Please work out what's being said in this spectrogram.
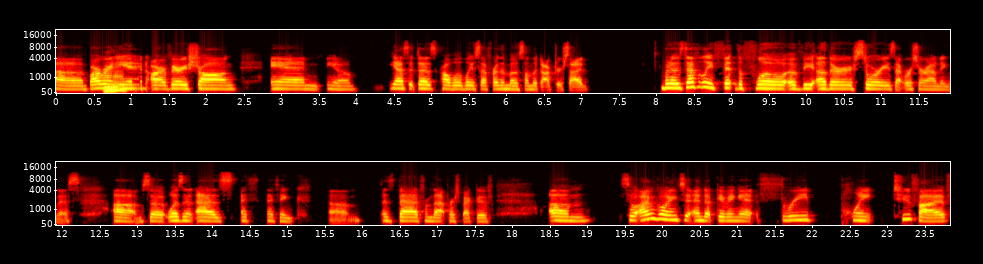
Uh, Barbara and Mhm. Ian are very strong, and you know, yes, it does probably suffer the most on the doctor side but it was definitely fit the flow of the other stories that were surrounding this. Um, so it wasn't as I, th- I think um, as bad from that perspective. Um, so I'm going to end up giving it three point two five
